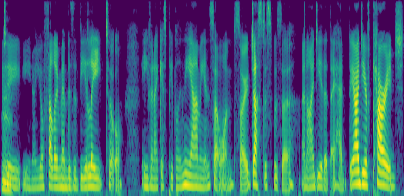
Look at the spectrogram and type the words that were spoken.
hmm. to you know your fellow members of the elite, or even I guess people in the army and so on. So justice was a an idea that they had. The idea of courage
